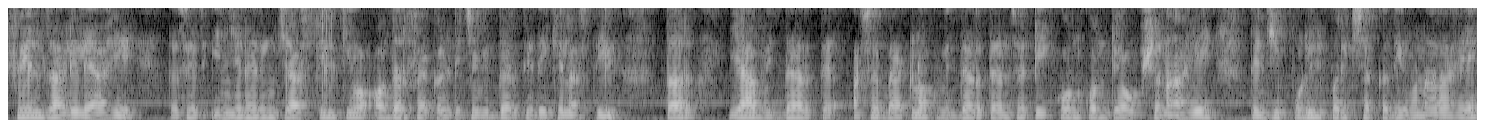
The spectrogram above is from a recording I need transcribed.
फेल झालेले आहे. तसेच इंजिनिअरिंगचे असतील किंवा अदर फॅकल्टीचे विद्यार्थी देखील असतील. तर या विद्यार्थ्या अशा बॅकलॉग विद्यार्थ्यांसाठी कोणकोणते ऑप्शन आहे? त्यांची पुढील परीक्षा कधी होणार आहे?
